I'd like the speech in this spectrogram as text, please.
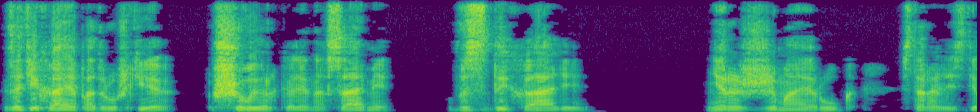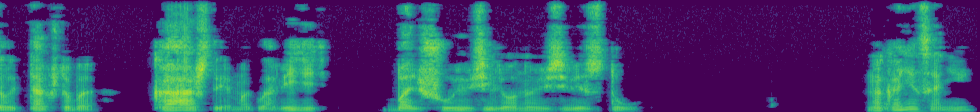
Затихая, подружки швыркали носами, вздыхали, не разжимая рук, старались сделать так, чтобы каждая могла видеть большую зеленую звезду. Наконец они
